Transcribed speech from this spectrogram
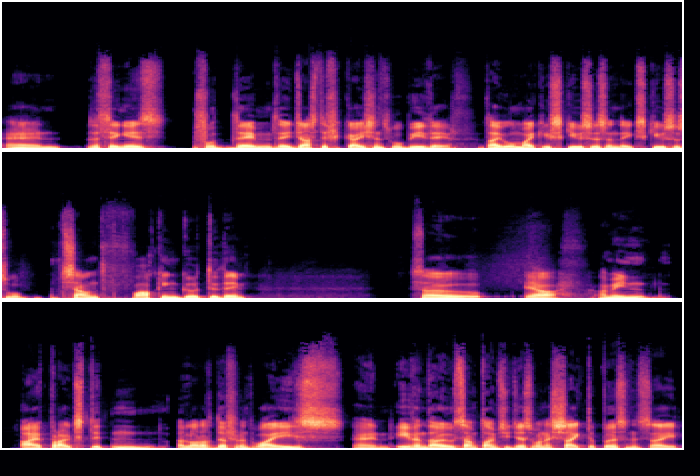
And the thing is for them their justifications will be there. They will make excuses and the excuses will sound fucking good to them so yeah I mean I approached it in a lot of different ways. And even though sometimes you just want to shake the person and say,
